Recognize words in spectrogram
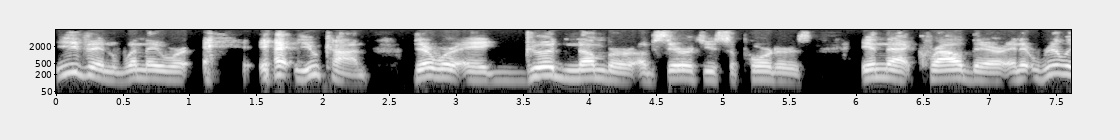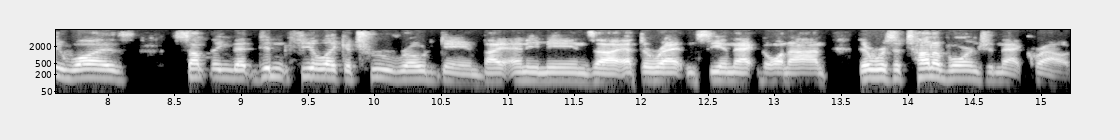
even when they were at UConn, there were a good number of Syracuse supporters in that crowd there, and it really was something that didn't feel like a true road game by any means uh, at the Rent and seeing that going on. There was a ton of orange in that crowd.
